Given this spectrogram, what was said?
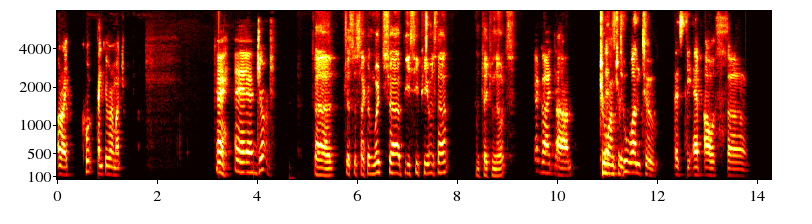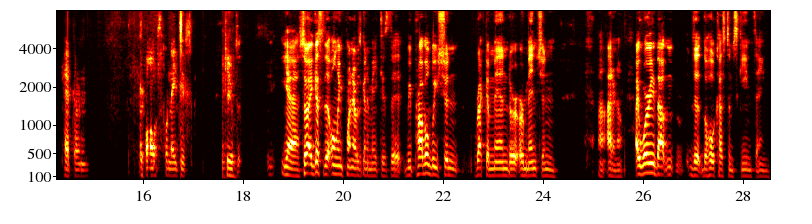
All right, cool. Thank you very much. Okay, uh, George. Uh, just a second. Which uh, BCP was that? I'm taking notes. Yeah, go ahead. Um, Two that's one two. 212. That's the AppAuth uh, pattern. Auth for native. Thank you. Yeah, so I guess the only point I was going to make is that we probably shouldn't recommend or, or mention. Uh, I don't know. I worry about the the whole custom scheme thing,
